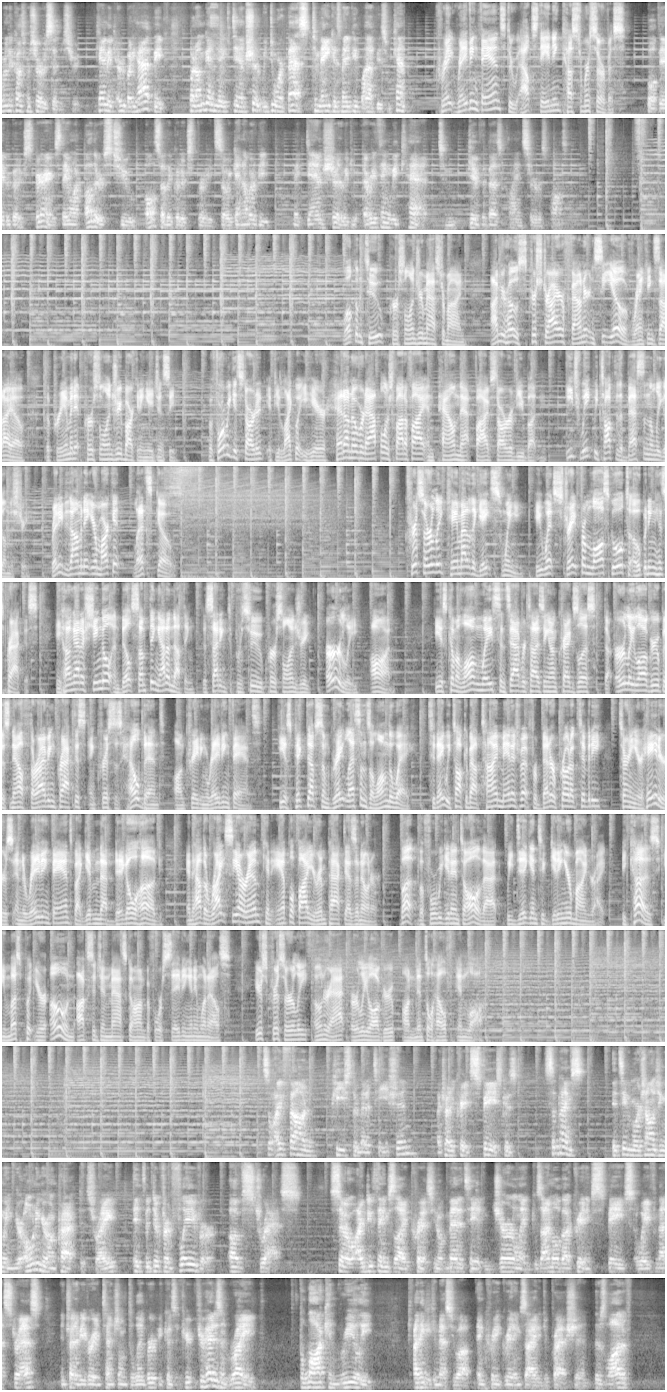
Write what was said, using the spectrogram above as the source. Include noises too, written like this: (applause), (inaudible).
we're in the customer service industry. Can't make everybody happy, but I'm going to make damn sure that we do our best to make as many people happy as we can. Create raving fans through outstanding customer service. Well, if they have a good experience, they want others to also have a good experience. So again, I'm going to be make damn sure that we do everything we can to give the best client service possible. Welcome to Personal Injury Mastermind. I'm your host, Chris Dreyer, founder and CEO of Rankings.io, the preeminent personal injury marketing agency. Before we get started, if you like what you hear, head on over to Apple or Spotify and pound that five star review button. Each week, we talk to the best in the legal industry. Ready to dominate your market? Let's go. Chris Earley came out of the gate swinging. He went straight from law school to opening his practice. He hung out a shingle and built something out of nothing, deciding to pursue personal injury early on. He has come a long way since advertising on Craigslist. The Earley Law Group is now thriving practice, and Chris is hell bent on creating raving fans. He has picked up some great lessons along the way. Today, we talk about time management for better productivity, turning your haters into raving fans by giving that big ol' hug, and how the right CRM can amplify your impact as an owner. But before we get into all of that, we dig into getting your mind right because you must put your own oxygen mask on before saving anyone else. Here's Chris Earley, owner at Earley Law Group on mental health in law. So I found peace through meditation. I try to create space because sometimes it's even more challenging when you're owning your own practice, right? It's a different flavor of stress so I do things like Chris, you know, meditating, journaling, because I'm all about creating space away from that stress and trying to be very intentional and deliberate. Because if, if your head isn't right, the law can really, I think it can mess you up and create great anxiety, depression. There's a lot of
